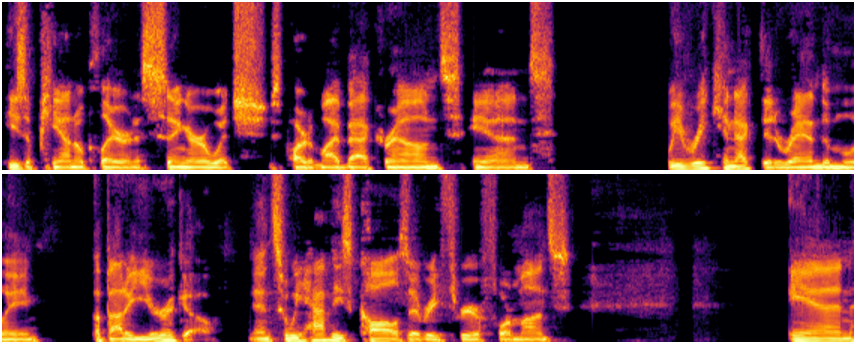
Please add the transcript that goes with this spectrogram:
he's a piano player and a singer, which is part of my background, and we reconnected randomly about a year ago and so we have these calls every three or four months. And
